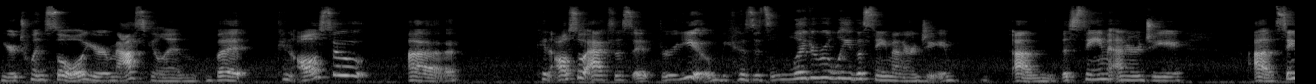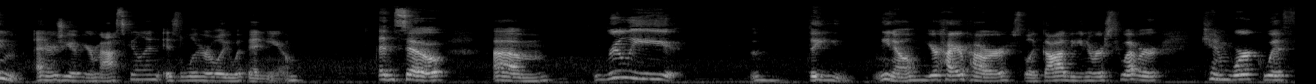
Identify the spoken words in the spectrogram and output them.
your twin soul, your masculine, but can also uh, can also access it through you because it's literally the same energy, um, the same energy, uh, same energy of your masculine is literally within you, and so um, really the you know your higher power, so like God, the universe, whoever can work with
